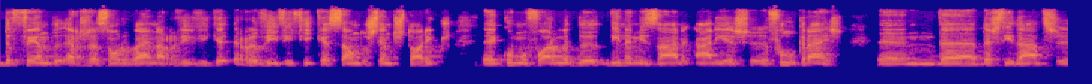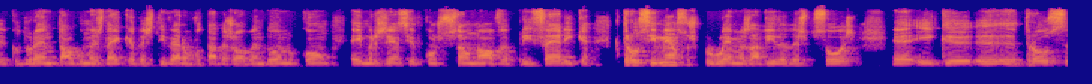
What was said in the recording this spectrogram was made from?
defende a regeneração urbana, a revivificação dos centros históricos, uh, como forma de dinamizar áreas uh, fulcrais da, das cidades eh, que durante algumas décadas estiveram votadas ao abandono com a emergência de construção nova periférica, que trouxe imensos problemas à vida das pessoas eh, e que eh, trouxe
